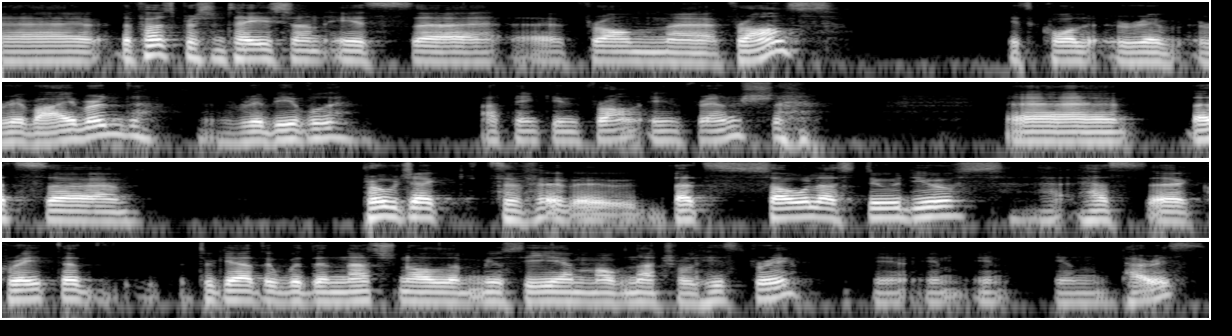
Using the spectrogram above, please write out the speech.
Uh, the first presentation is uh, uh, from France. It's called Re Revived, Revivre, I think in, Fran in French. that's a project that Saola Studios has created together with the National Museum of Natural History in, in, in Paris.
